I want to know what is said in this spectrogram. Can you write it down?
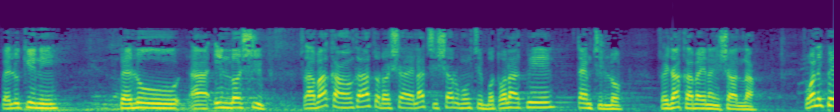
pẹ̀lú kíni? Pẹ̀lú in-lawship. So àbákà àwọn kálátọ̀dọ̀ ṣáà láti ṣàrùmù ti bọ̀tọ́ lá pé time ti lọ. So ìjá kàbá iná inṣàlá wọ́n ní pé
